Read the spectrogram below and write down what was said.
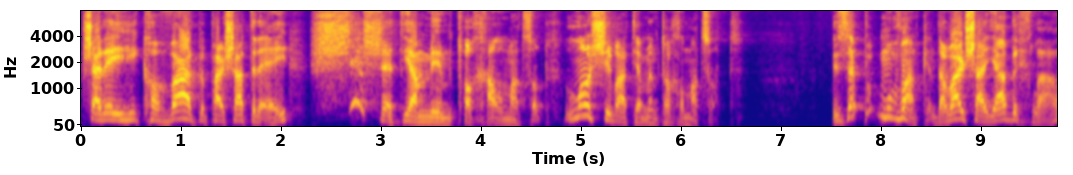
שהרי היא קובעת בפרשת ראה ששת ימים תאכל מצות, לא שבעת ימים תאכל מצות. זה מובן, כן, דבר שהיה בכלל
